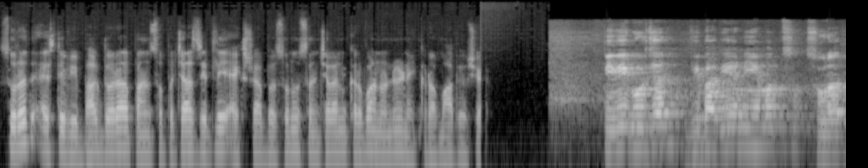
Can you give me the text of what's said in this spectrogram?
સુરત એસટી વિભાગ દ્વારા પાંચસો પચાસ જેટલી એક્સ્ટ્રા બસોનું સંચાલન કરવાનો નિર્ણય કરવામાં આવ્યો છે. પીવી ગુર્જર, વિભાગીય નિયામક સુરત.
